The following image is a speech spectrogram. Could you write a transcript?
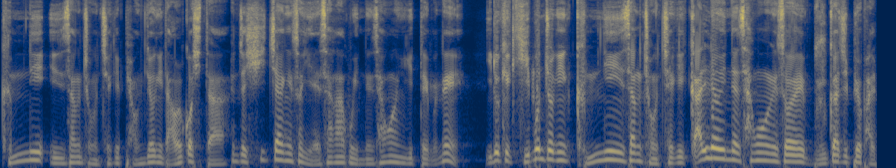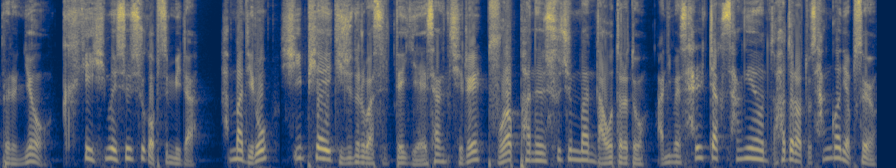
금리 인상 정책의 변경이 나올 것이다. 현재 시장에서 예상하고 있는 상황이기 때문에 이렇게 기본적인 금리 인상 정책이 깔려 있는 상황에서의 물가 지표 발표는요. 크게 힘을 쓸 수가 없습니다. 한마디로 CPI 기준으로 봤을 때 예상치를 부합하는 수준만 나오더라도 아니면 살짝 상회하더라도 상관이 없어요.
